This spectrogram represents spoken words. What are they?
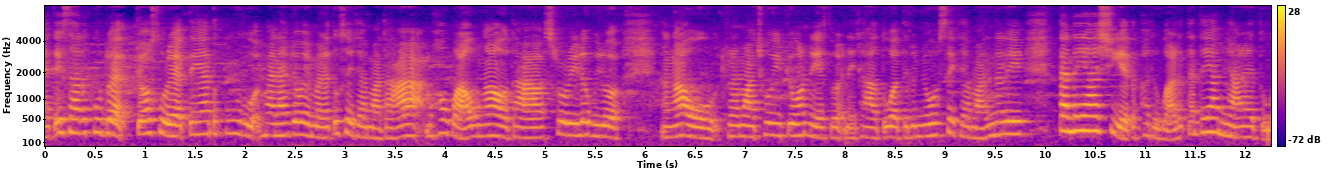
အဲကိစ္စတစ်ခုအတွက်ပြောဆိုတဲ့အတင်ရတစ်ခုကိုအမှန်တမ်းပြောရင်မှလည်းသူ့စိတ်ထဲမှာဒါကမဟုတ်ပါဘူးငါ့ကိုဒါ story လုပ်ပြီးတော့ငါ့ကို drama ချိုးပြီးပြောနေဆိုတဲ့အနေထားက तू ကဒီလိုမျိုးစိတ်ထဲမှာနည်းနည်းလေးတန်တရားရှိရတဲ့တစ်ဖက်သူကလေတန်တရားများတဲ့သူ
